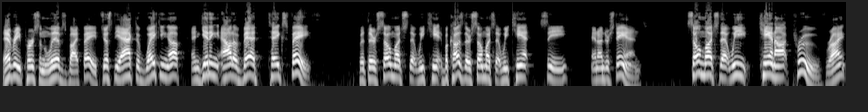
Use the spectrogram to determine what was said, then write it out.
Every person lives by faith. Just the act of waking up and getting out of bed takes faith. But there's so much that we can't, because there's so much that we can't see and understand. So much that we cannot prove, right?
